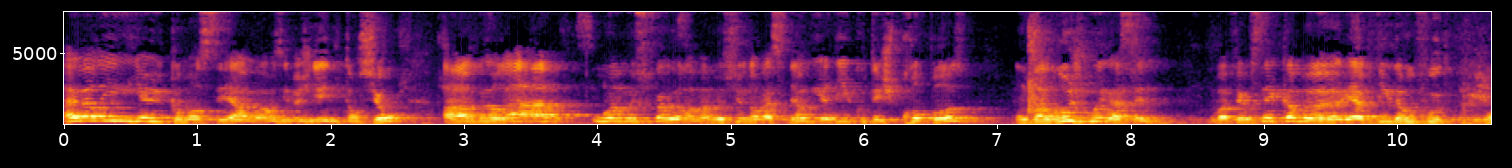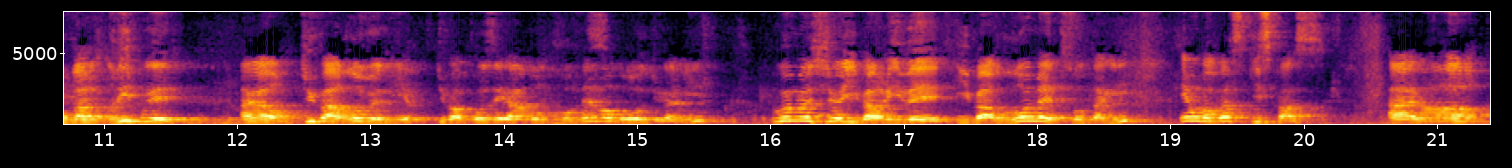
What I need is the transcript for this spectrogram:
Alors il y a eu commencé à avoir, vous imaginez, une tension. Alors le rave, ou un monsieur, pas le rave, un monsieur dans la synagogue, il a dit, écoutez, je propose, on va rejouer la scène. On va faire, vous savez, comme euh, les avenirs dans le foot, on va replay. Alors, tu vas revenir, tu vas poser la montre au même endroit où tu l'as mise. Le monsieur, il va arriver, il va remettre son tarif et on va voir ce qui se passe. Alors,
